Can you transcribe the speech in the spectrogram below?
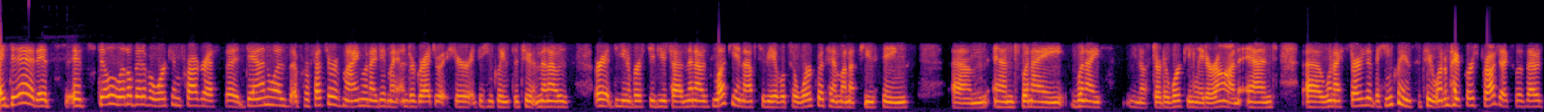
I did. It's it's still a little bit of a work in progress, but Dan was a professor of mine when I did my undergraduate here at the Hinckley Institute, and then I was or at the University of Utah, and then I was lucky enough to be able to work with him on a few things. Um, and when I when I you know started working later on, and uh, when I started at the Hinckley Institute, one of my first projects was I was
